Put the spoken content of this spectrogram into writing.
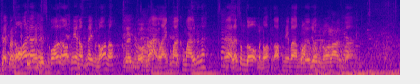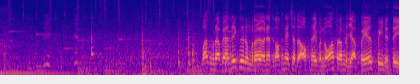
ភ្នែកម្នាស់ណាគេស្គាល់ទាំងអស់គ្នានៅភ្នែកម្នាស់ណាភ្នែកម្នាស់ម្នាស់អាកន្លែងខ្មៅខ្មៅហ្នឹងណាហ្នឹងឥឡូវសុំដកម្នាស់ទាំងអស់គ្នាបានបាមើទលយកម្នាស់ឡើងបាទ បាទសម្រាប់ពេលនេះគឺតម្រូវឲ្យអ្នកទាំងអស់គ្នាចិត្តឲ្យអស់ភ្នែកម្នាស់ត្រឹមរយៈពេល2នាទី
